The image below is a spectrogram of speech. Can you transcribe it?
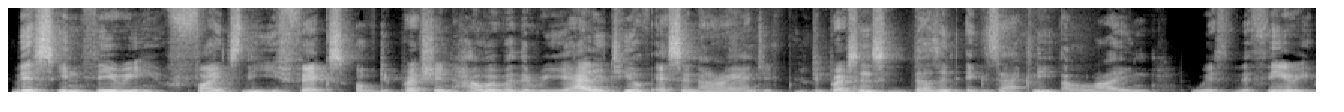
This, in theory, fights the effects of depression. However, the reality of SNRI antidepressants doesn't exactly align with the theory.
